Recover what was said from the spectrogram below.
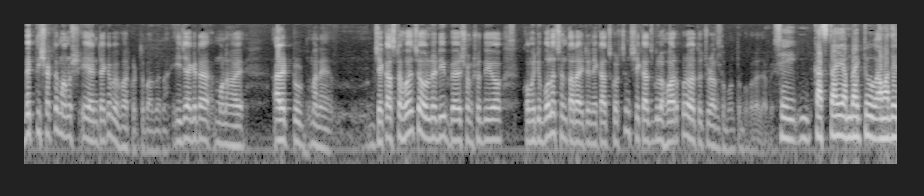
ব্যক্তির স্বার্থে মানুষ এই আইনটাকে ব্যবহার করতে পারবে না। এই জায়গাটা মনে হয় আরেকটু মানে যে কাজটা হয়েছে অলরেডি সংসদীয় কমিটি বলেছেন তারা এটা নিয়ে কাজ করছেন। সেই কাজগুলো হওয়ার পরে হয়তো চূড়ান্ত মন্তব্য করা যাবে। সেই কাজটাই আমরা একটু আমাদের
